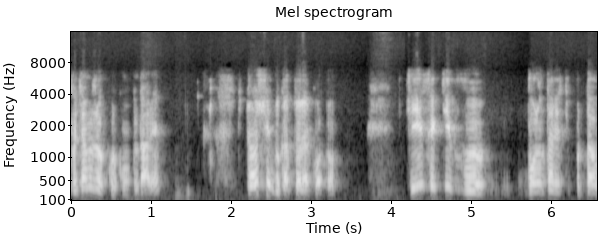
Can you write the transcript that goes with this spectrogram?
Făceam jocuri cu tare și erau și educatori acolo. Și efectiv, voluntarii se purtau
